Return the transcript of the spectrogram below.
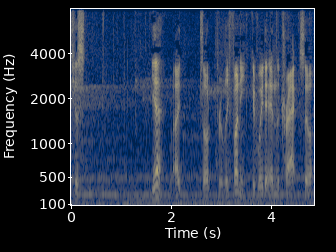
Just, yeah, I thought really funny. Good way to end the track. So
